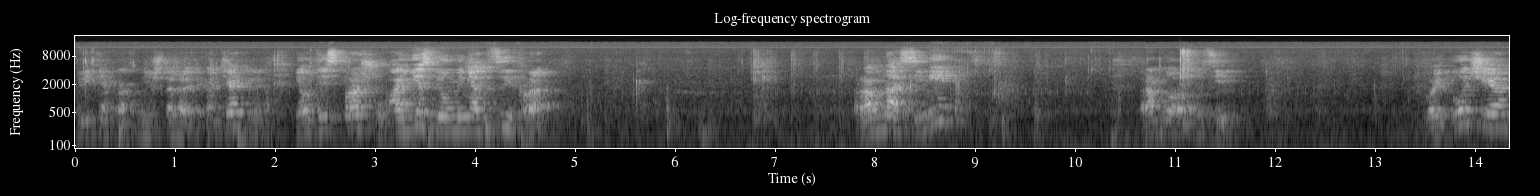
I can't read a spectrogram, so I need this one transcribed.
Перед тем, как уничтожать окончательно, я вот здесь спрошу, а если у меня цифра равна 7, равно равно 7, двоеточие,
